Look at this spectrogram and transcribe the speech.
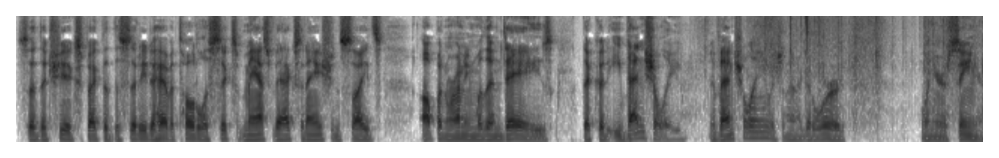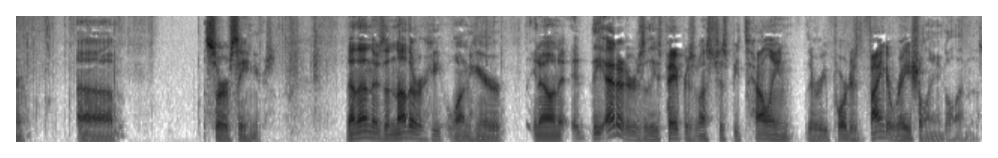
said that she expected the city to have a total of six mass vaccination sites up and running within days that could eventually, eventually, which is not a good word when you're a senior, uh, serve seniors. Now, then there's another one here, you know, and it, the editors of these papers must just be telling their reporters find a racial angle on this.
